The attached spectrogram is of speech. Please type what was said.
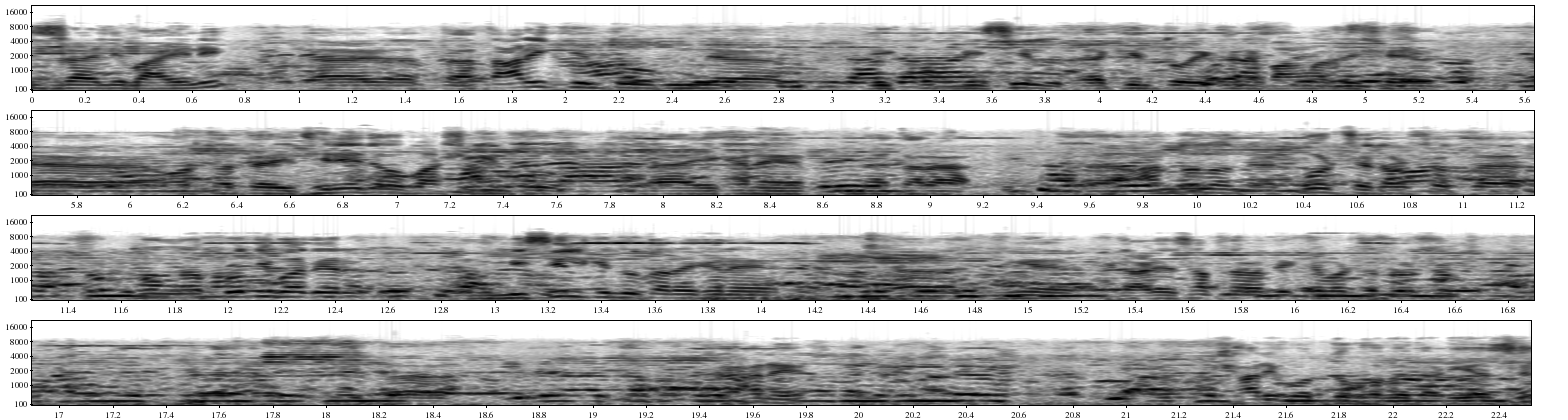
ইসরায়েলি বাহিনী তারই কিন্তু বিক্ষোভ মিছিল কিন্তু এখানে বাংলাদেশের অর্থাৎ ঝিনাইদহবাসী কিন্তু এখানে তারা আন্দোলন করছে, দর্শক এবং প্রতিবাদের মিছিল কিন্তু তারা এখানে নিয়ে দাঁড়িয়েছে। আপনারা দেখতে পাচ্ছেন, দর্শক এখানে সারিবদ্ধভাবে দাঁড়িয়ে আছে।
